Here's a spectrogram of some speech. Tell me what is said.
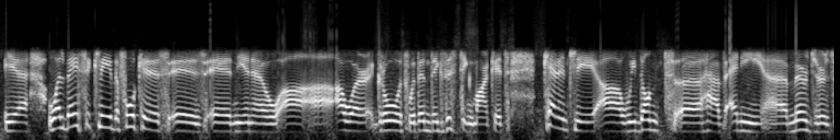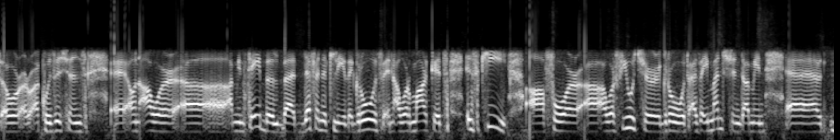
Yeah, well, basically, the focus is in you know uh, our growth within the existing markets. Currently, uh, we don't uh, have any uh, mergers or, or acquisitions uh, on our, uh, I mean, table, but definitely the growth in our markets is key for our future growth. As I mentioned, I mean,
